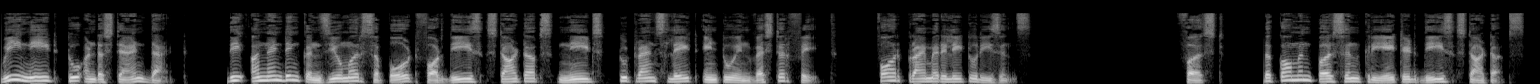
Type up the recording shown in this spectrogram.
we need to understand that the unending consumer support for these startups needs to translate into investor faith for primarily two reasons. First, the common person created these startups.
